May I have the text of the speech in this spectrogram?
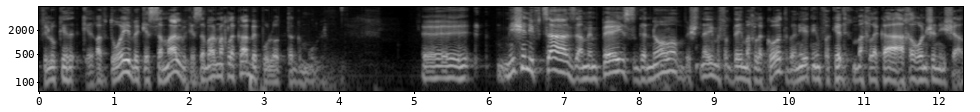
אפילו כרב טורי וכסמל וכסמל מחלקה בפעולות תגמול. מי שנפצע זה המ"פ, סגנו ושני מפקדי מחלקות, ואני הייתי מפקד המחלקה האחרון שנשאר.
